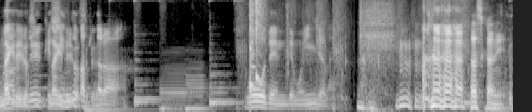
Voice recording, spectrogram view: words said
投げて移動ルーす。る。投げてんどか移動す。る。ったら、ウォーデンでもいいんじゃない確かに。ウォ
